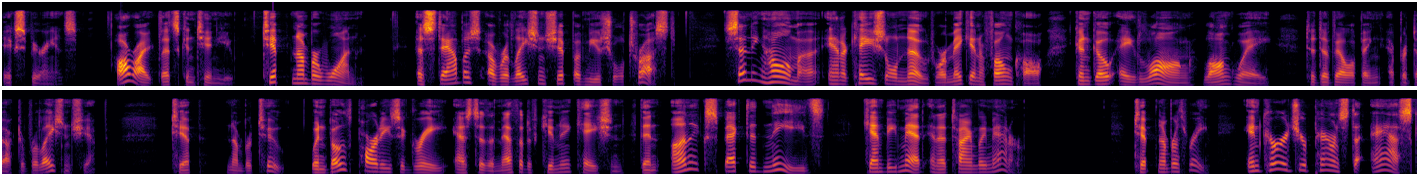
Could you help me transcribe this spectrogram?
experience. All right, let's continue. Tip number one establish a relationship of mutual trust. Sending home a, an occasional note or making a phone call can go a long, long way to developing a productive relationship. Tip number two when both parties agree as to the method of communication, then unexpected needs can be met in a timely manner. Tip number three Encourage your parents to ask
